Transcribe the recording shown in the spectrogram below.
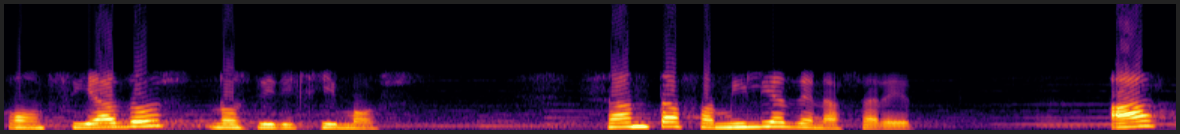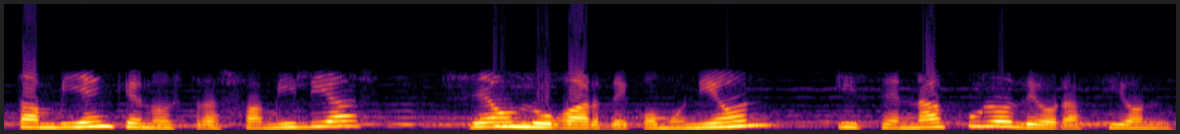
confiados, nos dirigimos. Santa Familia de Nazaret, haz también que nuestras familias sea un lugar de comunión y cenáculo de oración,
